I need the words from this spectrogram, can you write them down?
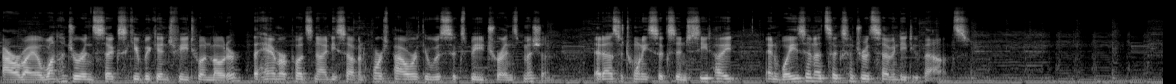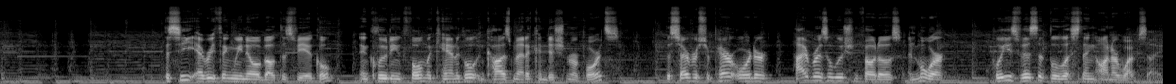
Powered by a 106 cubic inch V-twin motor, the Hammer puts 97 horsepower through a 6-speed transmission. It has a 26 inch seat height and weighs in at 672 pounds. To see everything we know about this vehicle, including full mechanical and cosmetic condition reports, the service repair order, high resolution photos, and more, please visit the listing on our website.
